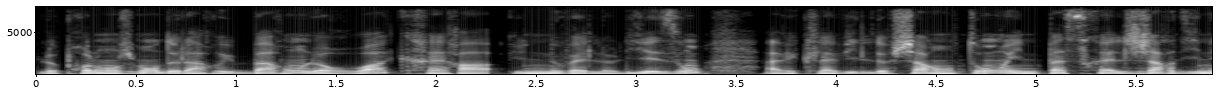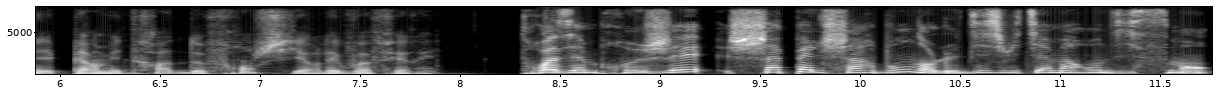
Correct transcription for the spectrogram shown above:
Le prolongement de la rue Baron-le-Roi créera une nouvelle liaison avec la ville de Charenton et une passerelle jardinée permettra de franchir les voies ferrées. Troisième projet, Chapelle-Charbon dans le 18e arrondissement,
